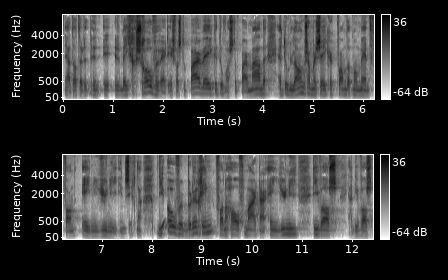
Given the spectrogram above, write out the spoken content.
ja, dat er een, een beetje geschoven werd. Eerst was het een paar weken, toen was het een paar maanden. En toen langzaam maar zeker kwam dat moment van 1 juni in zich. Nou, die overbrugging van half maart naar 1 juni, die was, ja, die was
